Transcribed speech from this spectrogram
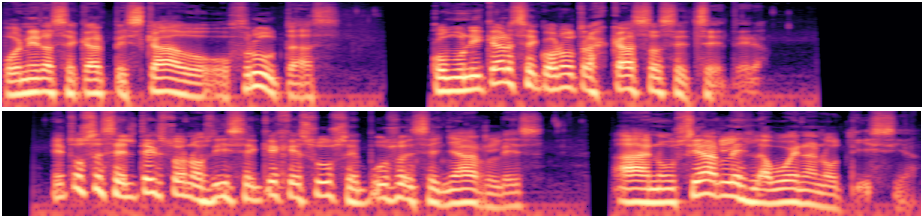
poner a secar pescado o frutas, comunicarse con otras casas, etc. Entonces el texto nos dice que Jesús se puso a enseñarles, a anunciarles la buena noticia.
